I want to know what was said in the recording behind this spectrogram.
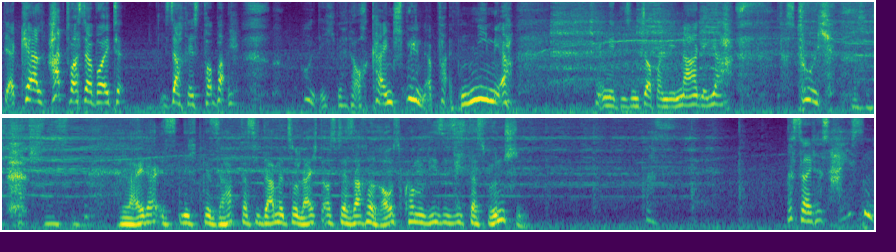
Der Kerl hat, was er wollte. Die Sache ist vorbei. Und ich werde auch kein Spiel mehr pfeifen. Nie mehr. Ich hänge diesen Job an den Nagel, ja. Ich. Leider ist nicht gesagt, dass Sie damit so leicht aus der Sache rauskommen, wie Sie sich das wünschen. Was soll das heißen?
